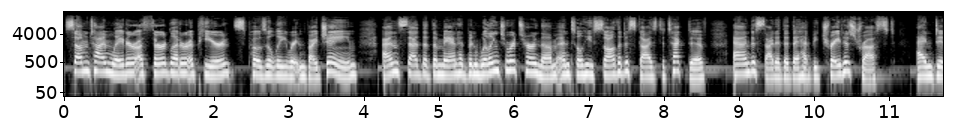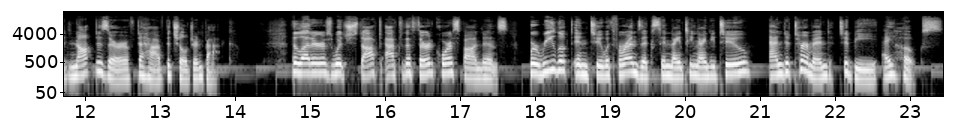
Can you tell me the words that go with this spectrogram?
Sometime later, a third letter appeared, supposedly written by Jane, and said that the man had been willing to return them until he saw the disguised detective and decided that they had betrayed his trust and did not deserve to have the children back. The letters, which stopped after the third correspondence, were relooked into with forensics in 1992 and determined to be a hoax.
